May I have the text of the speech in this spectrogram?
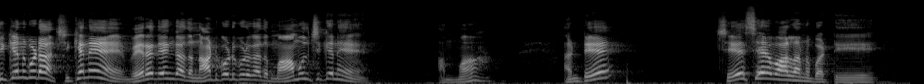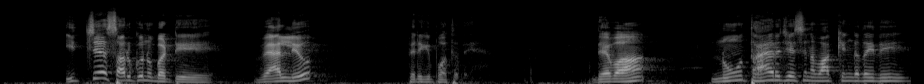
చికెన్ కూడా చికెనే వేరేదేం కాదు నాటుకోడి కూడా కాదు మామూలు చికెనే. అమ్మా అంటే చేసే వాళ్ళను బట్టి ఇచ్చే సరుకును బట్టి వాల్యూ పెరిగిపోతుంది. దేవా నువ్వు తయారు చేసిన వాక్యం కదా ఇది?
